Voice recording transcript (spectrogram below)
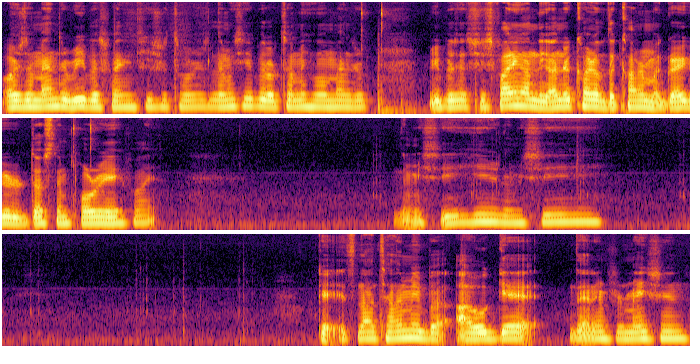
Or is Amanda Ribas fighting Tecia Torres? Let me see if it'll tell me who Amanda Ribas is. She's fighting on the undercard of the Conor McGregor Dustin Poirier fight. Let me see here. Let me see. Okay, it's not telling me, but I will get that information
